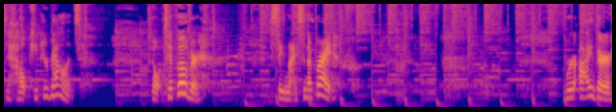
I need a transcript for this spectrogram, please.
to help keep your balance. Don't tip over. Stay nice and upright. We're either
